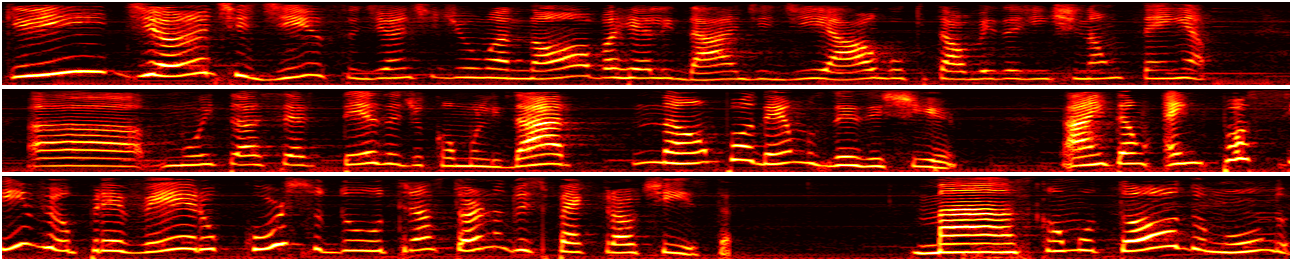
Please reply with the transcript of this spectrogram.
que diante disso, diante de uma nova realidade, de algo que talvez a gente não tenha uh, muita certeza de como lidar, não podemos desistir. Tá? Então é impossível prever o curso do transtorno do espectro autista. Mas como todo mundo,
